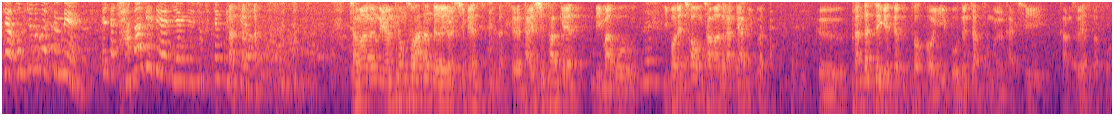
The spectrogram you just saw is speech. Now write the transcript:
자, 봉준호 감독님, 일단 자막에 대한 이야기를 좀 부탁드릴게요. 자막은 그냥 평소 하던 대로 열심히 했습니다. 제가 달시 파켓님하고 이번에 처음 자막을 한 게 아니고요. 그 프란다세계 때부터 거의 모든 작품을 같이 감수했었고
